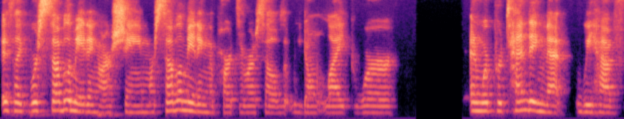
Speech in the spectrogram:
it's like we're sublimating our shame we're sublimating the parts of ourselves that we don't like we're and we're pretending that we have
